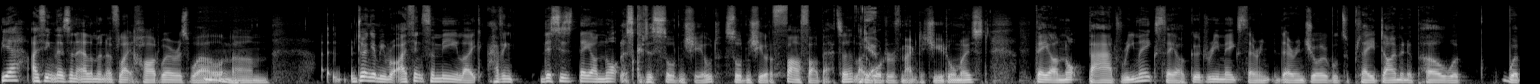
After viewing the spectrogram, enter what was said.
yeah, I think there's an element of like hardware as well. Hmm. Um, don't get me wrong. I think for me, like having this is they are not as good as Sword and Shield. Sword and Shield are far far better, like Yeah. order of magnitude almost. They are not bad remakes. They are good remakes. They're they're enjoyable to play. Diamond and Pearl were were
